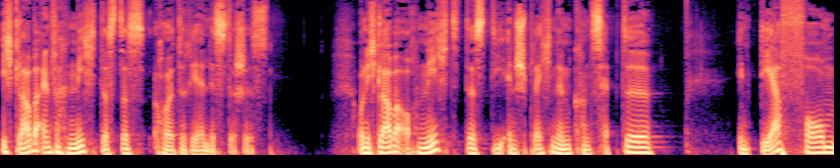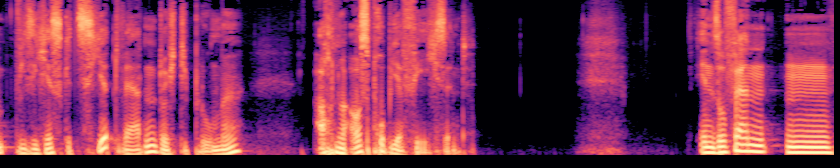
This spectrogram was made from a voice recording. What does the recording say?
Ich glaube einfach nicht, dass das heute realistisch ist. Und ich glaube auch nicht, dass die entsprechenden Konzepte in der Form, wie sie hier skizziert werden durch die Blume, auch nur ausprobierfähig sind. Insofern mh,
